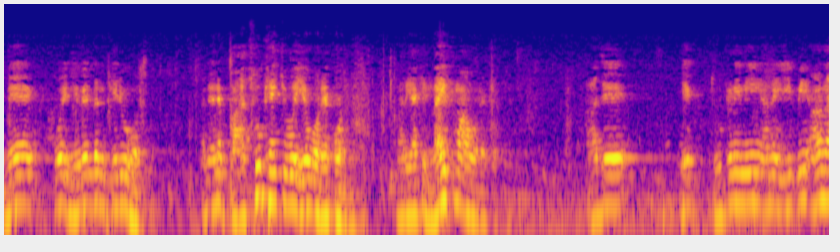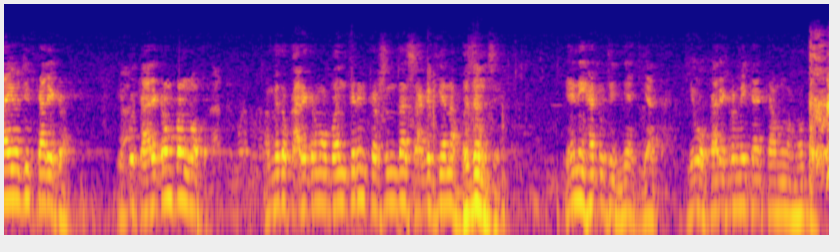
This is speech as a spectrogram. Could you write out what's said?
મેં કોઈ નિવેદન કર્યું હોય અને એને પાછું ખેંચ્યું હોય એવો રેકોર્ડ નથી. મારી આખી લાઈફમાં આવો રેકોર્ડ નથી. આજે એક ચૂંટણીની અને એ અનાયોજિત કાર્યક્રમ. એ કોઈ કાર્યક્રમ પણ નહોતો. અમે તો કાર્યક્રમો બંધ કરીને કરશનદાસ સાગઠિયાના ભજન છે. એની હાટુથી ત્યાં ગયા હતા. એવો કાર્યક્રમ એ કઈ કામનો નહોતો.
